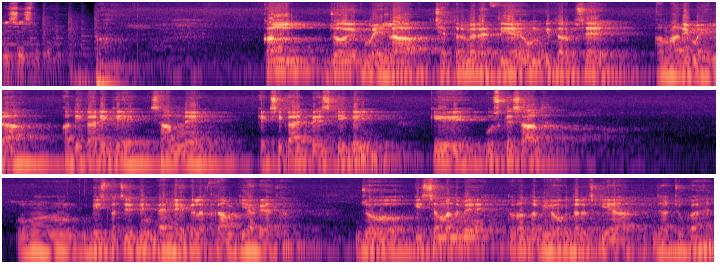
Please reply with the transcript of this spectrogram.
विशेष रिपोर्ट। कल जो एक महिला क्षेत्र में रहती है, उनकी तरफ़ से हमारी महिला अधिकारी के सामने एक शिकायत पेश की गई कि उसके साथ बीस पच्चीस दिन पहले गलत काम किया गया था, जो इस संबंध में तुरंत अभियोग दर्ज किया जा चुका है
